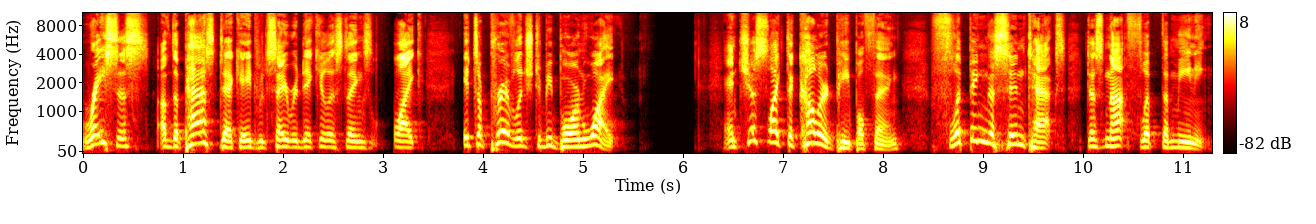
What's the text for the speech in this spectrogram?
Racists of the past decade would say ridiculous things like, it's a privilege to be born white. And just like the colored people thing, flipping the syntax does not flip the meaning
